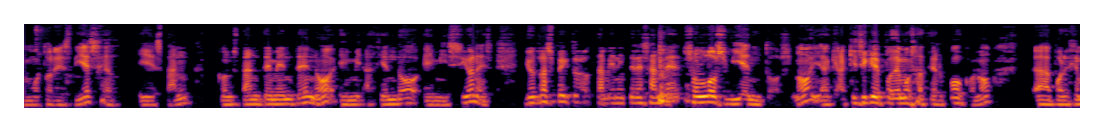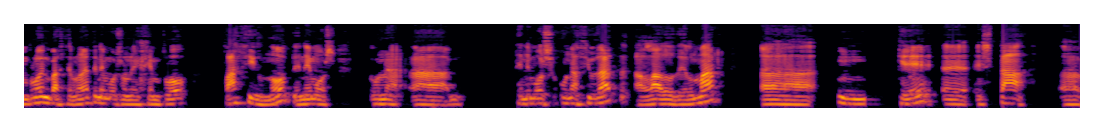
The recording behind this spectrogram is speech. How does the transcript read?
motores diésel y están constantemente ¿no? haciendo emisiones. Y otro aspecto también interesante son los vientos, ¿no? Y aquí, sí que podemos hacer poco, ¿no? por ejemplo, en Barcelona tenemos un ejemplo fácil, ¿no? Tenemos una, tenemos una ciudad al lado del mar mm, que está Ah,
